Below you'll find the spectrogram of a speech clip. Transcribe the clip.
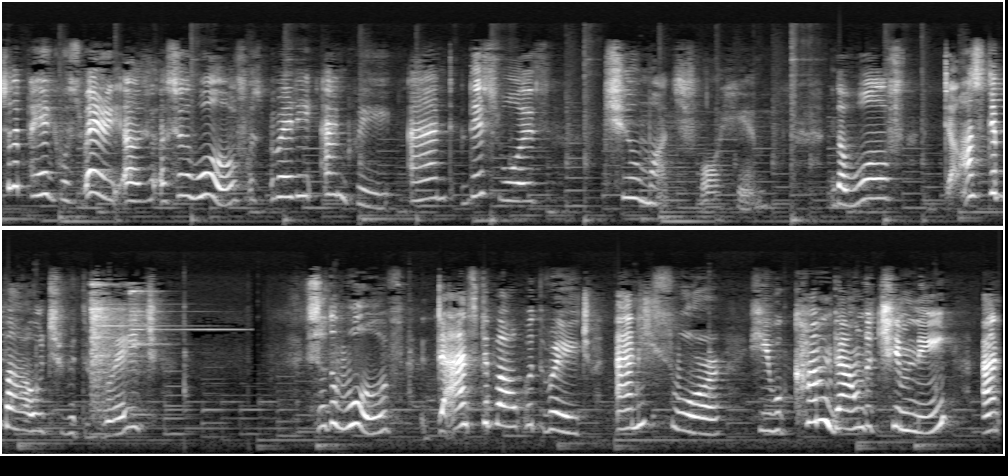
So the pig was very, uh, so the wolf was very angry, and this was too much for him. The wolf danced about with rage. So the wolf danced about with rage, and he swore he would come down the chimney and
